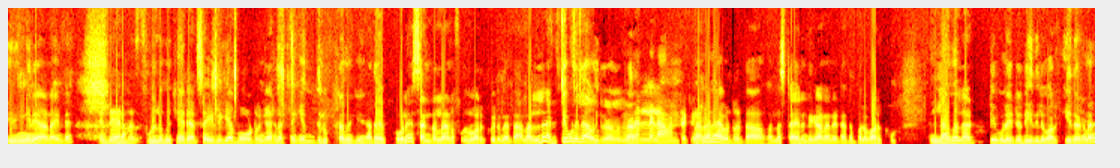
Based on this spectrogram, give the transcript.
ഇങ്ങനെയാണ് അതിന്റെ ഫുള്ള് നോക്കിയാൽ രണ്ട് സൈഡിലേക്ക് ആ ബോർഡറും കാര്യങ്ങളൊക്കെ എന്ത് ലുക്കാ നോക്കിയാൽ അതേപോലെ സെന്ററിലാണ് ഫുള്ള് വർക്ക് വരുന്നത് കേട്ടാ. നല്ല അടിപൊളി ലാവൻഡർ ആണ് നല്ല ലാവണ്ടർ കളർ നല്ല ലാവൻഡർ കേട്ടാ നല്ല സ്റ്റൈലുണ്ട് കാണാനായിട്ട്. അതേപോലെ വർക്കും എല്ലാം നല്ല അടിപൊളിയായിട്ട് രീതിയിൽ വർക്ക് ചെയ്തേക്കണേ.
